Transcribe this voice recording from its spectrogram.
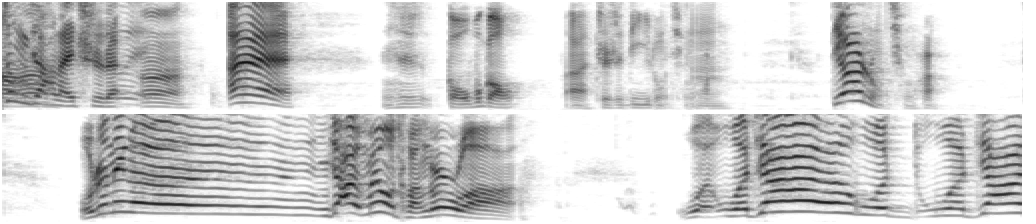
正家来吃的。对嗯哎，你是狗不狗啊？这是第一种情况。嗯第二种情况，我说那个你家有没有团购啊？我我家我我家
